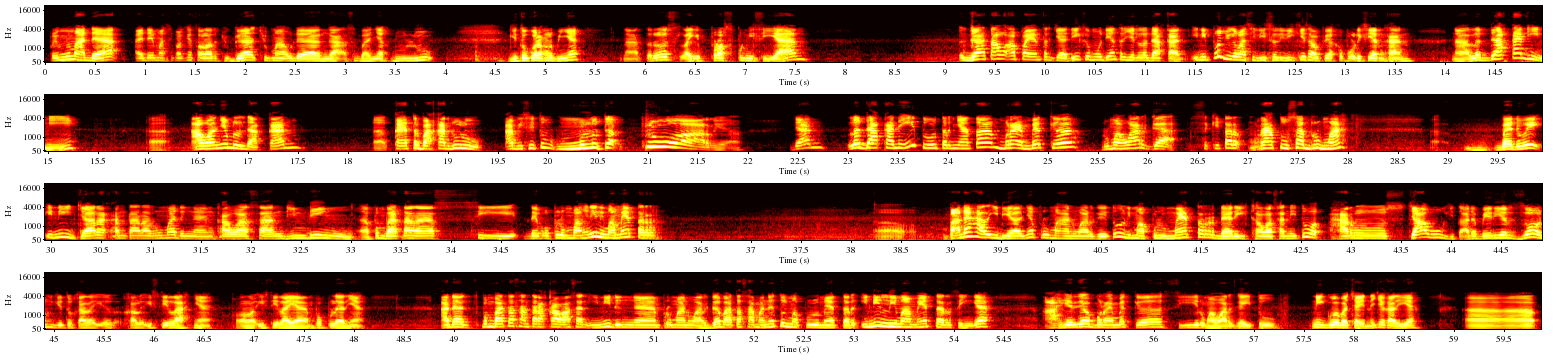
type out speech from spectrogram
premium ada ada yang masih pakai solar juga cuma udah nggak sebanyak dulu gitu kurang lebihnya. Nah terus lagi proses pengisian. Nggak tahu apa yang terjadi kemudian terjadi ledakan. Ini pun juga masih diselidiki sama pihak kepolisian kan? Nah ledakan ini Uh, awalnya meledakan uh, kayak terbakar dulu, habis itu meledak keluar ya. Dan ledakannya itu ternyata merembet ke rumah warga, sekitar ratusan rumah. By the way, ini jarak antara rumah dengan kawasan dinding uh, pembatas si Depo Pelumpang ini 5 meter. Uh, padahal idealnya perumahan warga itu 50 meter dari kawasan itu harus jauh gitu. Ada barrier zone gitu kalau kalau istilahnya, kalau istilah yang populernya. Ada pembatas antara kawasan ini dengan perumahan warga, batas amannya itu 50 meter. Ini 5 meter sehingga akhirnya merembet ke si rumah warga itu. Nih gue bacain aja kali ya uh,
